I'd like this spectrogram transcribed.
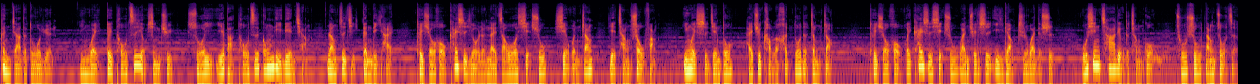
更加的多元，因为对投资有兴趣，所以也把投资功力练强，让自己更厉害。退休后开始有人来找我写书、写文章，也常受访。因为时间多，还去考了很多的证照。退休后会开始写书，完全是意料之外的事，无心插柳的成果。出书当作者，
